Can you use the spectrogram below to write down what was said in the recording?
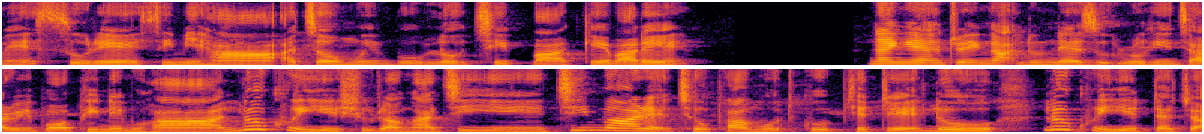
မယ်ဆိုတဲ့စီမင်းဟာအကျုံးဝင်ဘူးလို့ခြေပခဲ့ပါတယ်။နိုင်ငံအတွင်းကလူနည်းစုရိုဟင်ဂျာတွေပေါ်ဖိနှိပ်မှုဟာလူခွင့်ရေးရှုထောင့်ကကြည့်ရင်ကြီးမားတဲ့ချိုးဖောက်မှုတစ်ခုဖြစ်တယ်လို့လူခွင့်ရေးတက်ကြွ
